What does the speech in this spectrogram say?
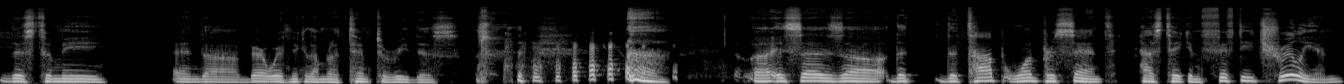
this to me, and uh, bear with me because I'm going to attempt to read this. uh, it says uh, the the top one percent has taken fifty trillion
